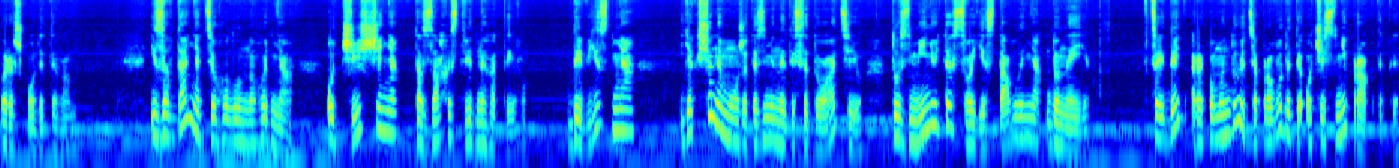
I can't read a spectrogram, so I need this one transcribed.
перешкодити вам. І завдання цього лунного дня очищення та захист від негативу. Девіз дня Якщо не можете змінити ситуацію, то змінюйте своє ставлення до неї. В цей день рекомендується проводити очисні практики,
